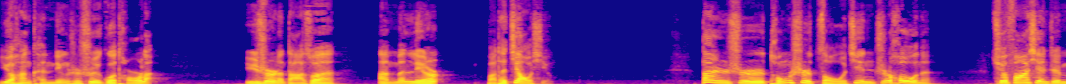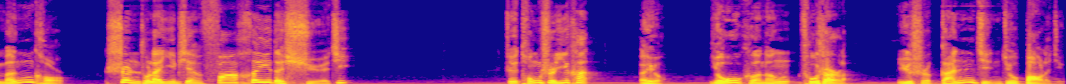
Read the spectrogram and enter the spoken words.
约翰肯定是睡过头了，于是呢打算按门铃把他叫醒。但是同事走近之后呢，却发现这门口渗出来一片发黑的血迹。这同事一看，哎呦，有可能出事了，于是赶紧就报了警。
